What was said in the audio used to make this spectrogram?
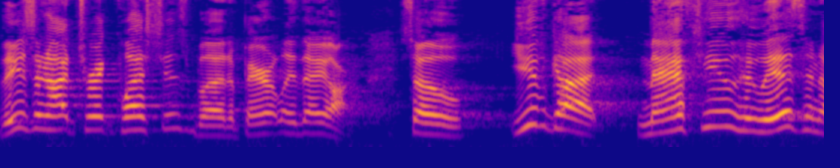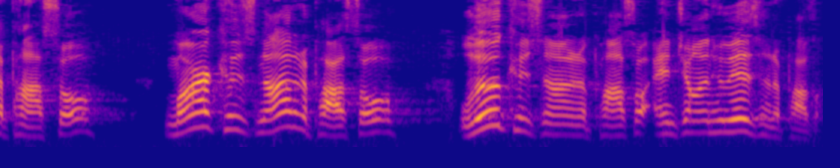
These are not trick questions, but apparently they are. So you've got Matthew, who is an apostle, Mark, who's not an apostle, Luke, who's not an apostle, and John, who is an apostle.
